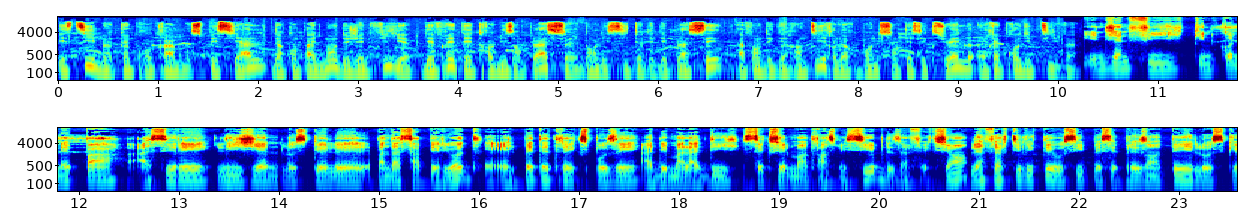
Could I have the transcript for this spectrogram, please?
estime qu'un programme spécial d'accompagnement de jeunes filles devrait être mis en place dans les sites des déplacés afin de garantir leur bonne santé sexuelle reproductive. Une jeune fille qui ne connaît pas assurer l'hygiène lorsque le, pendant sa période, elle peut être exposée à des maladies sexuellement transmissibles, des infections. L'infertilité aussi peut se présenter lorsque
